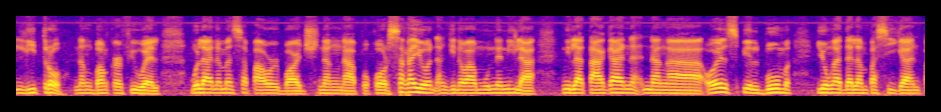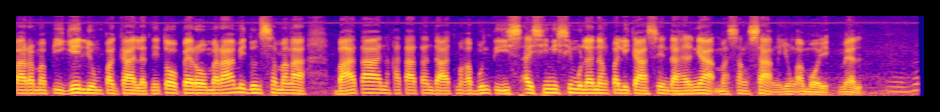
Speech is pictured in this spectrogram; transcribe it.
litro ng bunker fuel mula naman sa power barge ng Napocor. Sa ngayon, ang ginawa muna nila, nilatagan ng ah, oil spill boom yung ah, dalampasigan para mapigil yung pagkalat nito. Pero marami dun sa mga bata, nakatatanda at mga buntis ay sinisimula ng palikasin dahil nga masangsang yung amoy. Mel.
